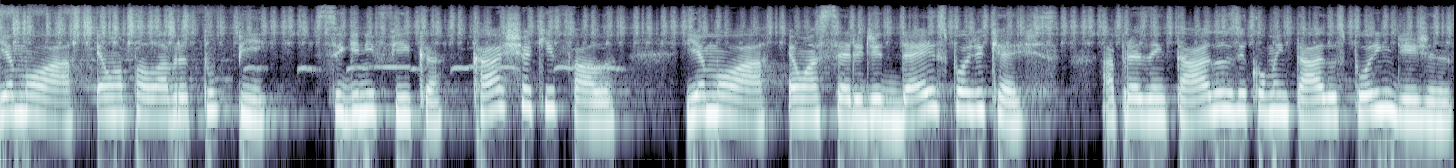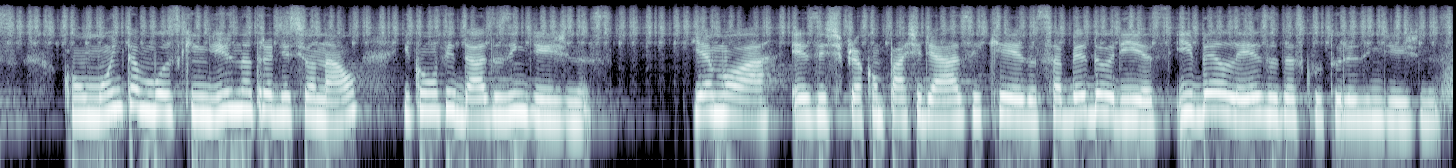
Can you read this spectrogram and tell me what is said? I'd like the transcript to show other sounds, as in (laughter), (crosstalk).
Yamoá é uma palavra tupi, significa caixa que fala. Yamoá é uma série de 10 podcasts apresentados e comentados por indígenas, com muita música indígena tradicional e convidados indígenas. Yamoá existe para compartilhar as riquezas, sabedorias e beleza das culturas indígenas.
